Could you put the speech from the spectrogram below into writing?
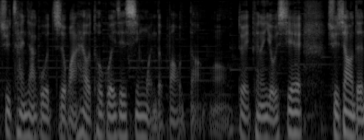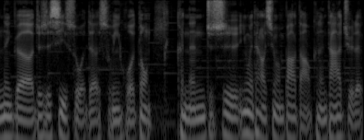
去参加过之外，还有透过一些新闻的报道哦。对，可能有些学校的那个就是系所的宿营活动，可能就是因为他有新闻报道，可能大家觉得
